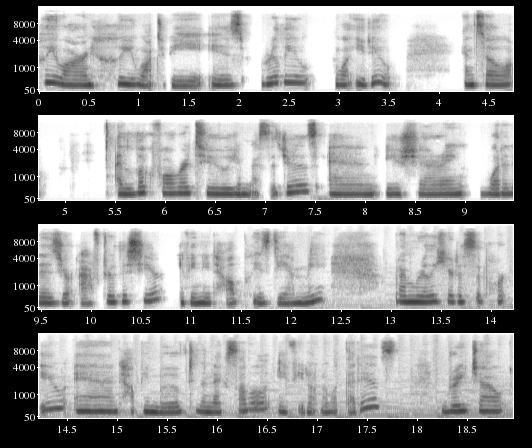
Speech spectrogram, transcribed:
who you are and who you want to be is really what you do. And so I look forward to your messages and you sharing what it is you're after this year. If you need help, please DM me. But I'm really here to support you and help you move to the next level. If you don't know what that is, reach out.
